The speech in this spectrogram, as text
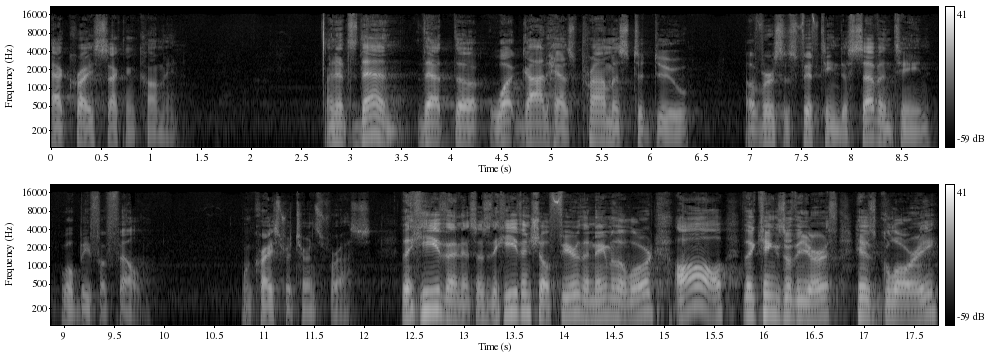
at Christ's second coming. And it's then that the what God has promised to do of verses 15 to 17 will be fulfilled when Christ returns for us. The heathen, it says, the heathen shall fear the name of the Lord, all the kings of the earth, his glory.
